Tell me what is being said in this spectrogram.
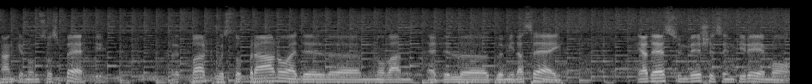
anche non sospetti. Fred Park questo brano è del, 90, è del 2006 e adesso invece sentiremo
